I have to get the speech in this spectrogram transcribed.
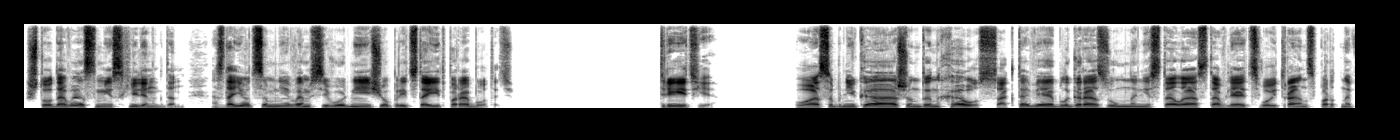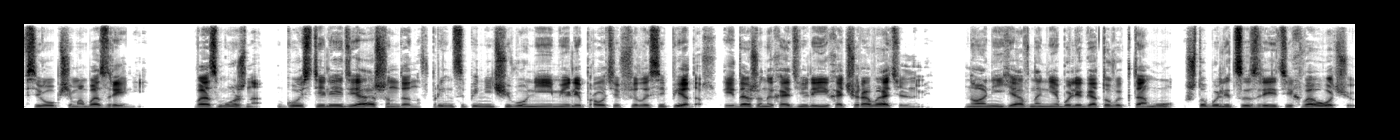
Что до вас, мисс Хиллингдон, сдается мне, вам сегодня еще предстоит поработать. Третье. У особняка Ашенден-хаус Октавия благоразумно не стала оставлять свой транспорт на всеобщем обозрении. Возможно, гости леди Ашенден в принципе ничего не имели против велосипедов и даже находили их очаровательными, но они явно не были готовы к тому, чтобы лицезреть их воочию,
